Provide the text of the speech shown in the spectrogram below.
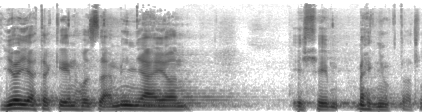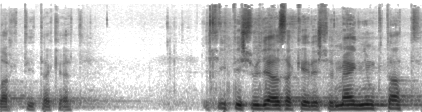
jöjjetek én hozzám minnyájan, és én megnyugtatlak titeket. És itt is ugye az a kérdés, hogy megnyugtat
